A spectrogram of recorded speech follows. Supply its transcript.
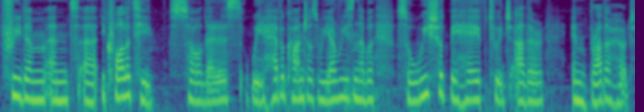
freedom and uh, equality. So that is, we have a conscience, we are reasonable, so we should behave to each other in brotherhood.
